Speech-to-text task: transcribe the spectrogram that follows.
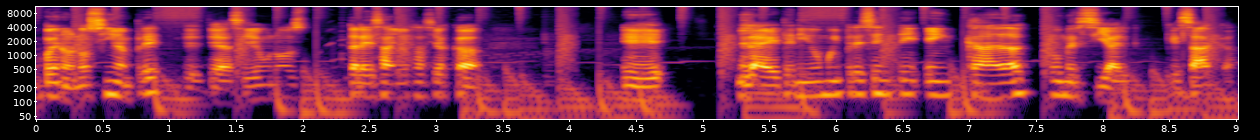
bueno, no siempre, desde hace unos tres años hacia acá, eh, la he tenido muy presente en cada comercial que saca,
